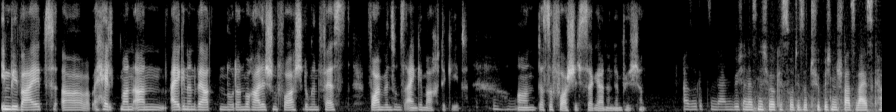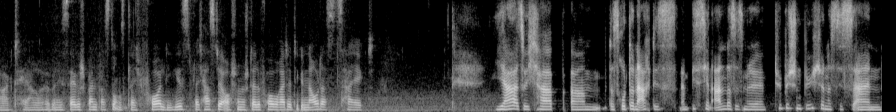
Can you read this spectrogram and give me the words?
Inwieweit äh, hält man an eigenen Werten oder an moralischen Vorstellungen fest, vor allem wenn es ums Eingemachte geht. Mhm. Und das erforsche ich sehr gerne in den Büchern. Also gibt es in deinen Büchern jetzt nicht wirklich so diese typischen Schwarz-Weiß-Charaktere. Da bin ich sehr gespannt, was du uns gleich vorliest. Vielleicht hast du ja auch schon eine Stelle vorbereitet, die genau das zeigt. Ja, also ich habe ähm, das Rote Nacht ist ein bisschen anders als meine typischen Bücher. Es ist ein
